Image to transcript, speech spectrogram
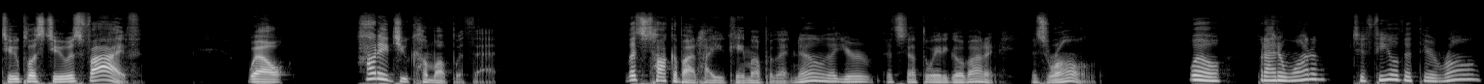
two plus two is five. Well, how did you come up with that? Let's talk about how you came up with that. No, that you're that's not the way to go about it. It's wrong. Well, but I don't want them to feel that they're wrong.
